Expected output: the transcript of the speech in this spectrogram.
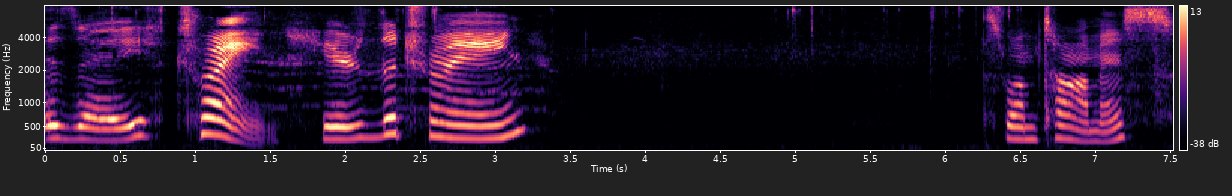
is a train. Here's the train. It's from Thomas.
